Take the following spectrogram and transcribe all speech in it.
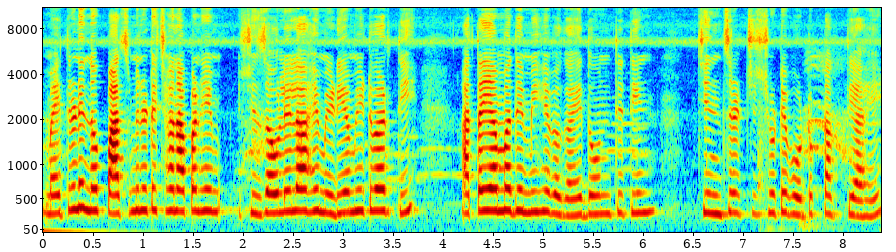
मैत्रिणीनं पाच मिनिटे छान आपण हे शिजवलेलं आहे मीडियम हीटवरती आता यामध्ये मी हे बघा हे दोन ते तीन चिंचेचे छोटे बोटक टाकते आहे.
